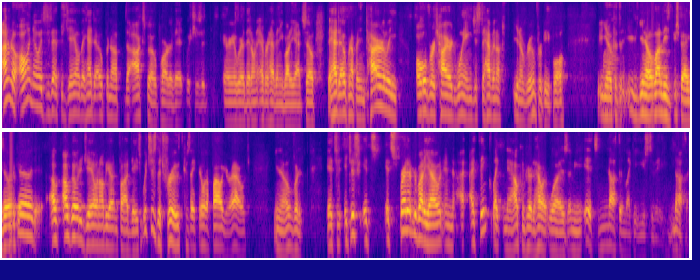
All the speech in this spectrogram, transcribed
I, don't know. All I know is, is at the jail they had to open up the Oxbow part of it, which is an area where they don't ever have anybody at. So they had to open up an entirely overtired wing just to have enough, you know, room for people. You wow. know, because you know a lot of these douchebags are like, eh, I'll, I'll go to jail and I'll be out in five days, which is the truth because they feel to file you're out. You know, but it's it just it's it's spread everybody out. And I, I, think like now compared to how it was i mean it's nothing like it used to be. Nothing.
